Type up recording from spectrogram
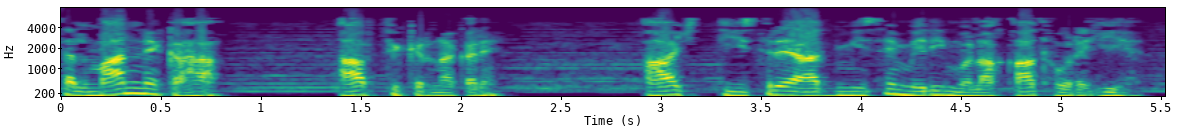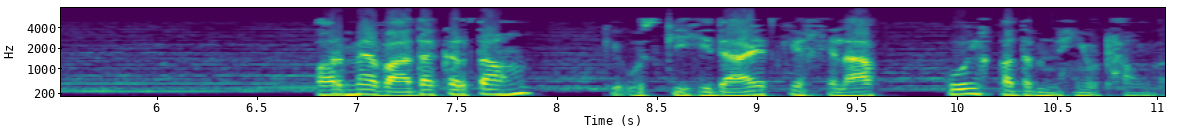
سلمان نے کہا، آپ فکر نہ کریں، آج تیسرے آدمی سے میری ملاقات ہو رہی ہے اور میں وعدہ کرتا ہوں کہ اس کی ہدایت کے خلاف کوئی قدم نہیں اٹھاؤں گا۔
